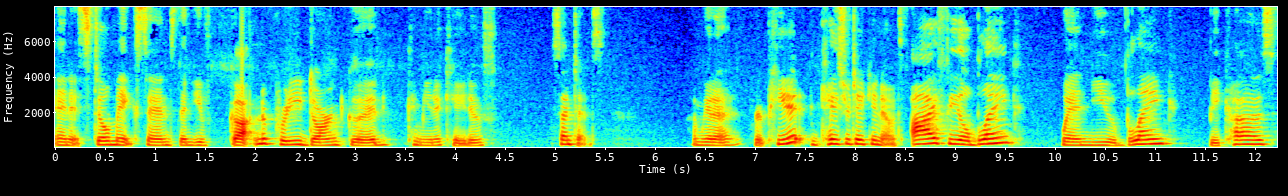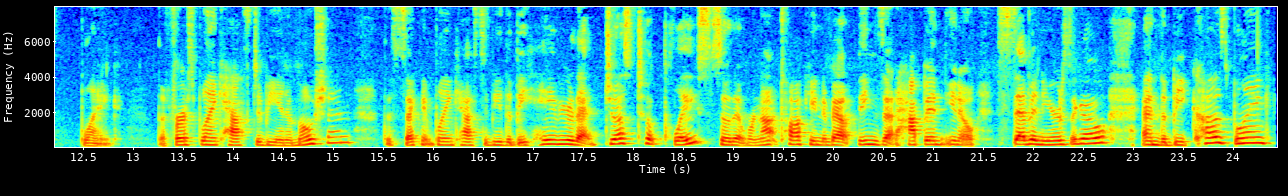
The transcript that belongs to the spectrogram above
and it still makes sense, then you've gotten a pretty darn good communicative sentence. I'm going to repeat it in case you're taking notes. I feel blank when you blank because blank. The first blank has to be an emotion. The second blank has to be the behavior that just took place so that we're not talking about things that happened, you know, seven years ago. And the because blank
